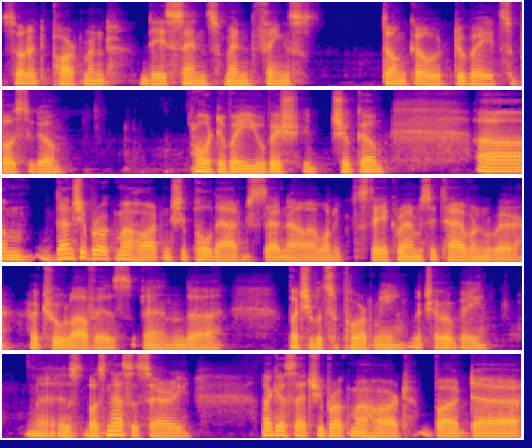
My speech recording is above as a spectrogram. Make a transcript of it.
sort of department they sense when things don't go the way it's supposed to go or the way you wish it should go um, then she broke my heart and she pulled out and said no i want to stay at gramercy tavern where her true love is and uh, but she would support me whichever way uh, is, was necessary like i said she broke my heart but uh,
